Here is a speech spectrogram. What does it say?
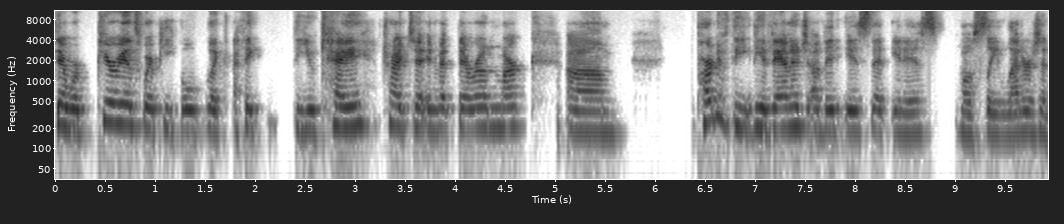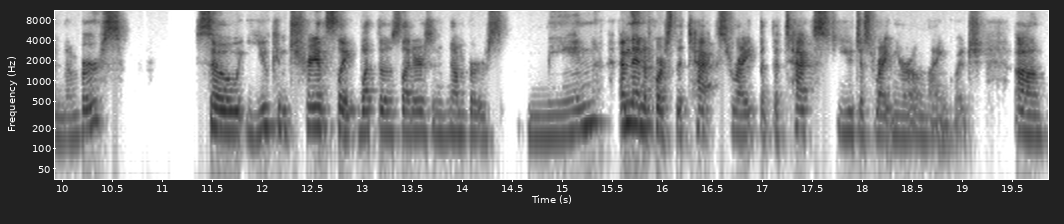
There were periods where people, like I think the UK tried to invent their own MARC. Um, part of the, the advantage of it is that it is mostly letters and numbers. So you can translate what those letters and numbers mean. And then of course the text, right? But the text you just write in your own language. Um,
